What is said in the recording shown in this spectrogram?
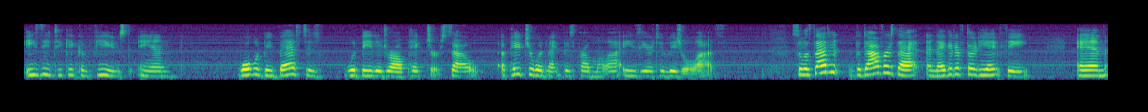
easy to get confused and what would be best is would be to draw a picture. So a picture would make this problem a lot easier to visualize. So it's that the diver's at a negative 38 feet and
